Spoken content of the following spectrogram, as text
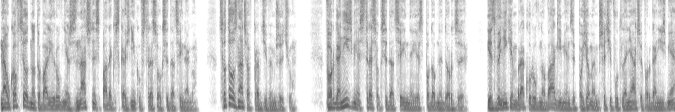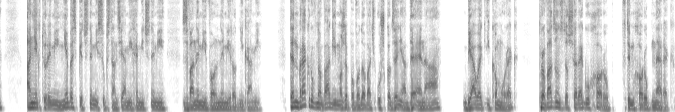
Naukowcy odnotowali również znaczny spadek wskaźników stresu oksydacyjnego. Co to oznacza w prawdziwym życiu? W organizmie stres oksydacyjny jest podobny do rdzy. Jest wynikiem braku równowagi między poziomem przeciwutleniaczy w organizmie, a niektórymi niebezpiecznymi substancjami chemicznymi zwanymi wolnymi rodnikami. Ten brak równowagi może powodować uszkodzenia DNA, białek i komórek, prowadząc do szeregu chorób, w tym chorób nerek.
